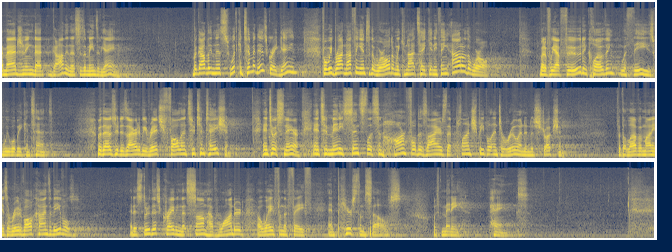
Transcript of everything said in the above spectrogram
imagining that godliness is a means of gain. But godliness with contentment is great gain. For we brought nothing into the world, and we cannot take anything out of the world. But if we have food and clothing, with these we will be content. But those who desire to be rich fall into temptation, into a snare, into many senseless and harmful desires that plunge people into ruin and destruction. For the love of money is a root of all kinds of evils. It is through this craving that some have wandered away from the faith and pierced themselves with many pangs.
